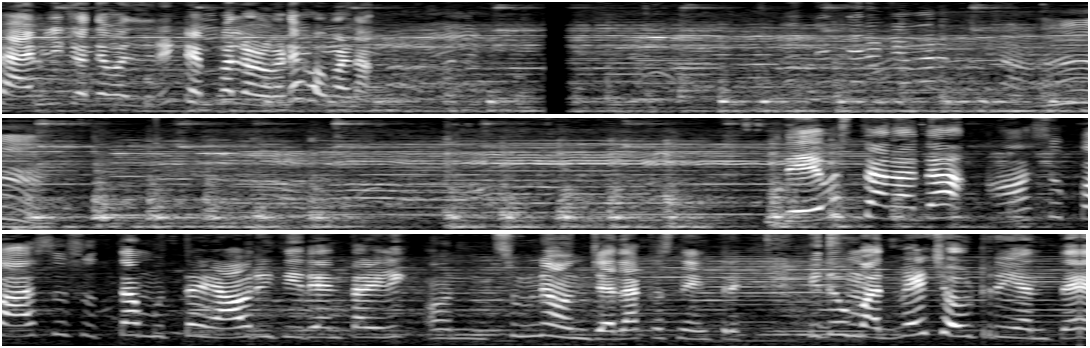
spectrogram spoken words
ಫ್ಯಾಮಿಲಿ ಜೊತೆ ಬಂದಿದ್ರಿ ಟೆಂಪಲ್ ಒಳಗಡೆ ಹೋಗೋಣ. ದೇವಸ್ಥಾನದ ಆಸುಪಾಸು ಸುತ್ತಮುತ್ತ ಯಾವ ರೀತಿ ಇದೆ ಅಂತ ಹೇಳಿ ಒಂದ್ ಸುಮ್ಮನೆ ಒಂದು ಜಲಕ ಸ್ನೇಹಿತರೆ, ಇದು ಮದ್ವೆ ಚೌಟ್ರಿ ಅಂತೆ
